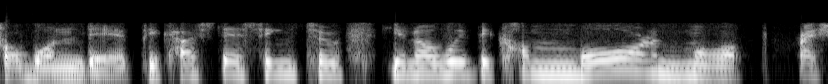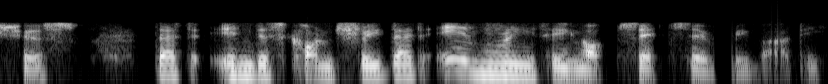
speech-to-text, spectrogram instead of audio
for one day because they seem to, you know, we become more and more precious that in this country that everything upsets everybody.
